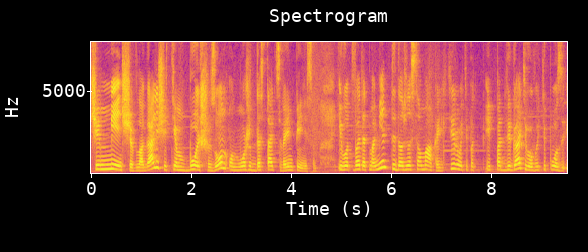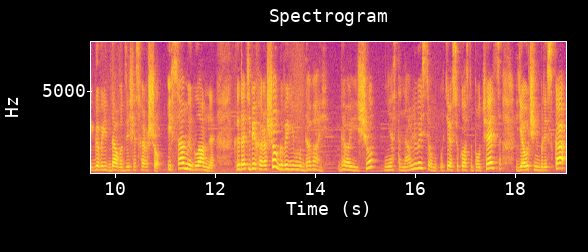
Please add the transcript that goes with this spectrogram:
Чем меньше влагалище, тем больше зон он может достать своим пенисом. И вот в этот момент ты должна сама корректировать и, под, и подвигать его в эти позы и говорить, да, вот здесь сейчас хорошо. И самое главное, когда тебе хорошо, говори ему, давай, давай еще, не останавливайся, у тебя все классно получается, я очень близка,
